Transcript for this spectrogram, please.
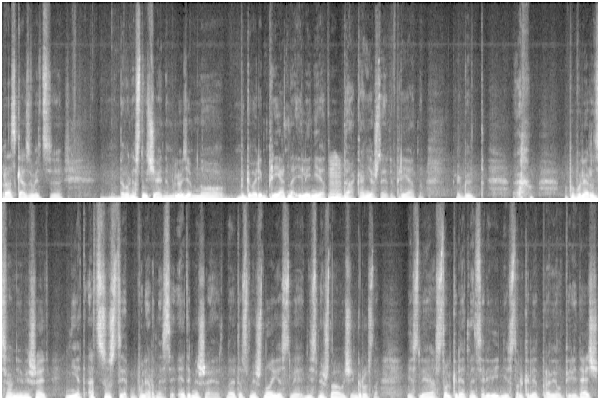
рассказывать э, довольно случайным людям, но мы говорим, приятно или нет. Да, конечно, это приятно. Как говорит, популярность вам не мешает. Нет, отсутствие популярности это мешает. Но это смешно, если не смешно, а очень грустно. Если я столько лет на телевидении, столько лет провел передач,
